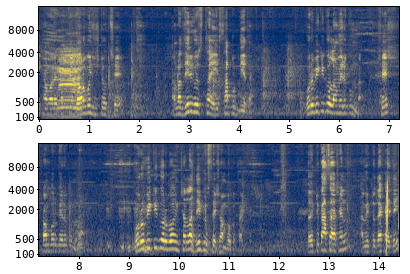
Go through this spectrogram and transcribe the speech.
এই খামারের সবচেয়ে বড় বৈশিষ্ট্য হচ্ছে, আমরা দীর্ঘস্থায়ী সাপোর্ট দিয়ে থাকি। গরু বিক্রি করলাম এরকম না, শেষ সম্পর্ক এরকম না। গরু বিক্রি করব, ইনশাল্লাহ দীর্ঘস্থায়ী সম্পর্ক থাকবে। তো একটু কাছে আসেন, আমি একটু দেখাই দিই।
